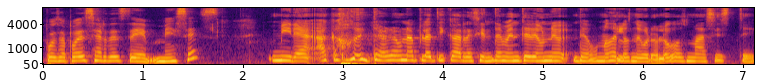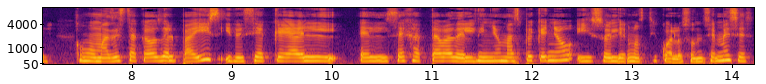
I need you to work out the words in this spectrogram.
Pues puede ser desde meses. Mira, acabo de entrar a una plática recientemente de, de uno de los neurólogos más, este, como más destacados del país y decía que él, él se jactaba del niño más pequeño y hizo el diagnóstico a los 11 meses.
